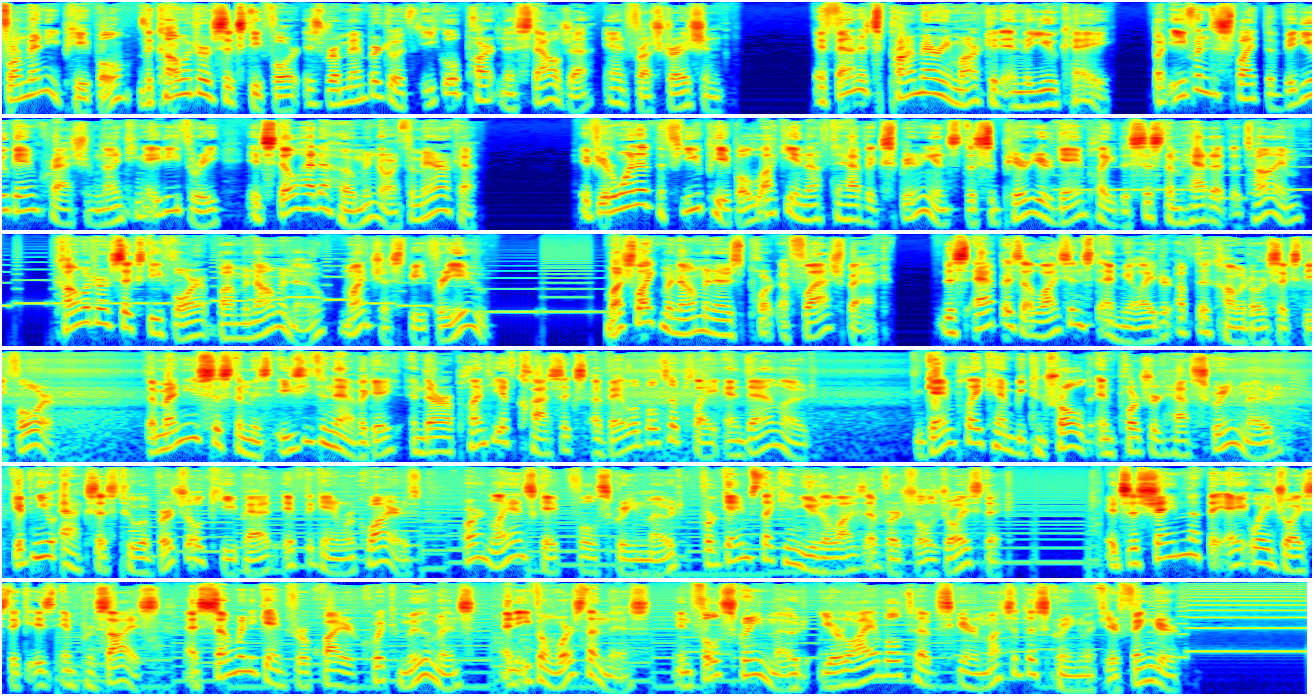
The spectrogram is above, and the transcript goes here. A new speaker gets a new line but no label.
For many people, the Commodore 64 is remembered with equal part nostalgia and frustration. It found its primary market in the UK, but even despite the video game crash of 1983, it still had a home in North America. If you're one of the few people lucky enough to have experienced the superior gameplay the system had at the time, Commodore 64 by Manomio might just be for you. Much like Manomio's port of Flashback, this app is a licensed emulator of the Commodore 64. The menu system is easy to navigate, and there are plenty of classics available to play and download. Gameplay can be controlled in portrait half screen mode, giving you access to a virtual keypad if the game requires, or in landscape full screen mode for games that can utilize a virtual joystick. It's a shame that the 8 way joystick is imprecise, as so many games require quick movements, and even worse than this, in full screen mode, you're liable to obscure much of the screen with your finger.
